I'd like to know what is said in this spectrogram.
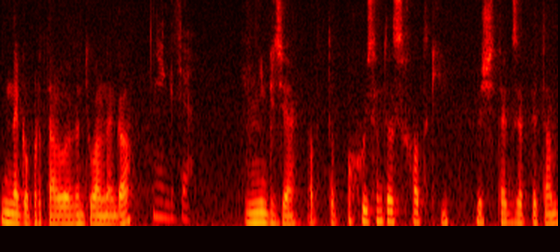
innego portalu ewentualnego? Nigdzie. Nigdzie. A to po chuj są te schodki, że się tak zapytam.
